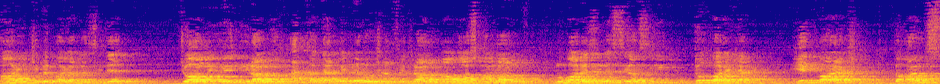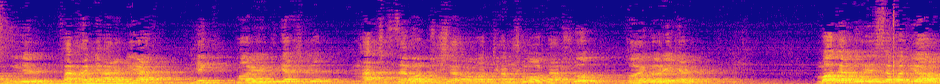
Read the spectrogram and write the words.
تاریکی به پایان رسیده. جامعه ایران رو حتی در بین روشنفکران، آوازخانان، مبارزین سیاسی دو پاره کرد. یک پارش به آن سوی فرهنگ عربی رفت یک پاره دیگرش که هرچی زمان بیشتر آمد کم شمارتر شد پایداری کرد. ما در دوره صفویان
